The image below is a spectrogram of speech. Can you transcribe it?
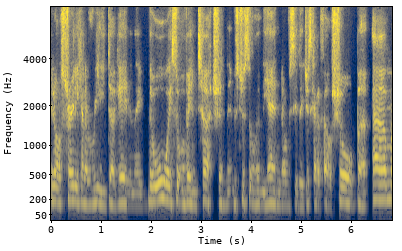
you know, Australia kind of really dug in and they, they were always sort of in touch. And it was just sort of at the end, obviously, they just kind of fell short. But um,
